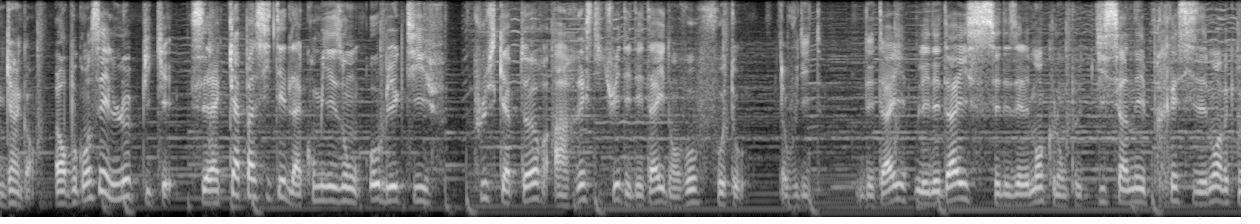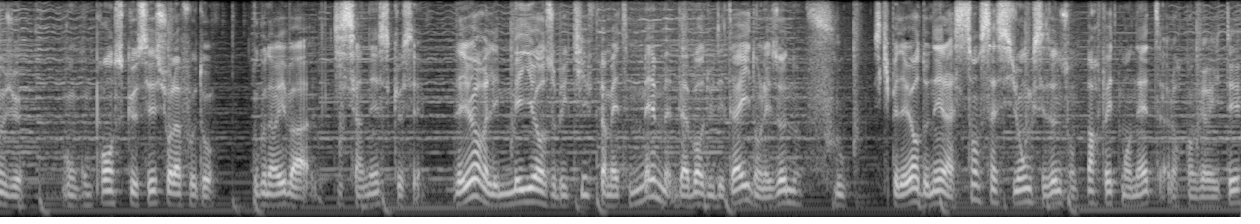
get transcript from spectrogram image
Guingamp. Alors pour commencer, le piqué. C'est la capacité de la combinaison objectif plus capteur à restituer des détails dans vos photos. Vous dites, détails? Les détails, c'est des éléments que l'on peut discerner précisément avec nos yeux. On comprend ce que c'est sur la photo. Donc on arrive à discerner ce que c'est. D'ailleurs, les meilleurs objectifs permettent même d'avoir du détail dans les zones floues. Ce qui peut d'ailleurs donner la sensation que ces zones sont parfaitement nettes, alors qu'en vérité,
